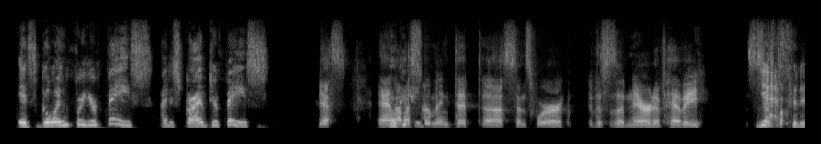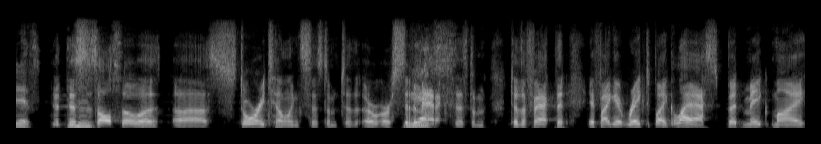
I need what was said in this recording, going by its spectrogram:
It's going for your face. I described your face. Yes, and I'm assuming that uh, since we're this is a narrative heavy system, Yes, it is. that this Mhm. is also a, a storytelling system to the, or, or cinematic Yes. system to the fact that if I get raked by glass but make my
